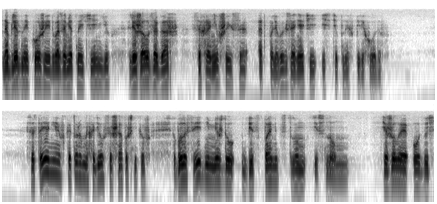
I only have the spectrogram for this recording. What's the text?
на бледной коже, едва заметной тенью, лежал загар, сохранившийся от полевых занятий и степных переходов. Состояние, в котором находился Шапошников, было средним между беспамятством и сном. Тяжелая одурь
